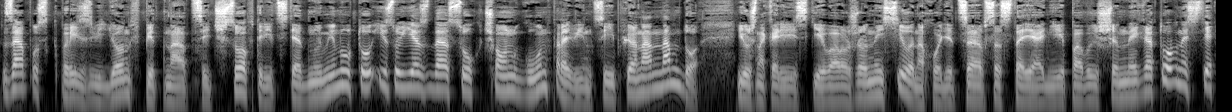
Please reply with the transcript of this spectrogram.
запуск произведен в 15 часов 31 минуту из уезда Сукчонгун провинции Пхёнан-Намдо. Южнокорейские вооруженные силы находятся в состоянии повышенной готовности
